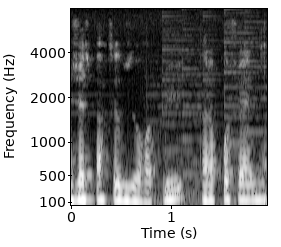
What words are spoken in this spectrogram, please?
J'espère que ça vous aura plu. À la prochaine.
